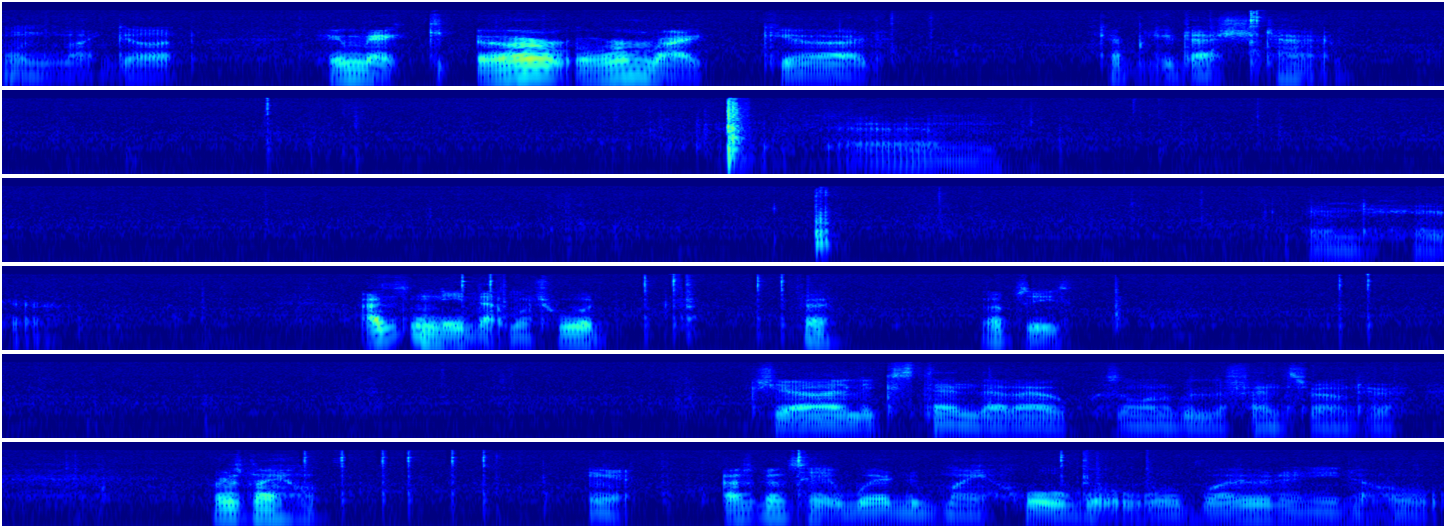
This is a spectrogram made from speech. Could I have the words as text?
Oh my god, oh my, oh, oh my god, can't believe that's the time. Um. And here. I didn't need that much wood. Huh. Whoopsies. Actually, I'll extend that out because I want to build a fence around here. Where's my? Yeah, I was going to say, where did my hoe go? Well, why would I need a hoe?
